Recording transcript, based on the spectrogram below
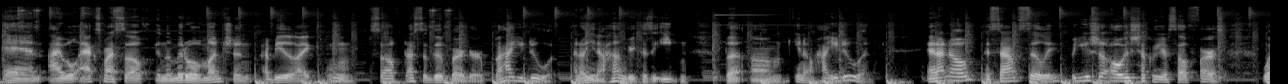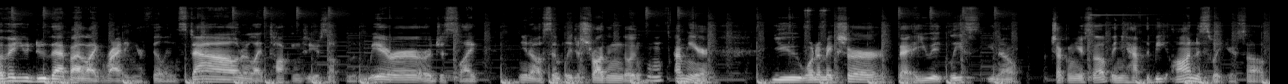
And I will ask myself in the middle of munching, I'd be like, hmm, self, that's a good burger. But how you doing? I know you're not hungry because you're eating, but um, you know, how you doing? And I know it sounds silly, but you should always check on yourself first. Whether you do that by like writing your feelings down or like talking to yourself in the mirror or just like, you know, simply just shrugging going, hmm, I'm here. You want to make sure that you at least, you know, check on yourself and you have to be honest with yourself.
